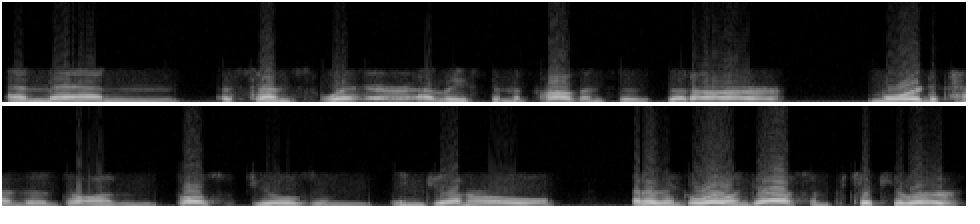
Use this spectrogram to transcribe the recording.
and then a sense where, at least in the provinces that are more dependent on fossil fuels in, in general, and I think oil and gas in particular,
